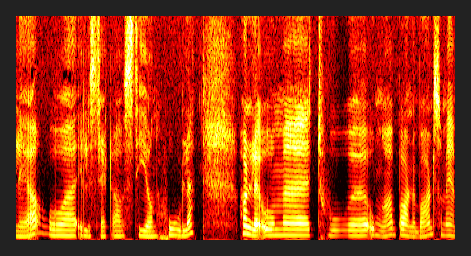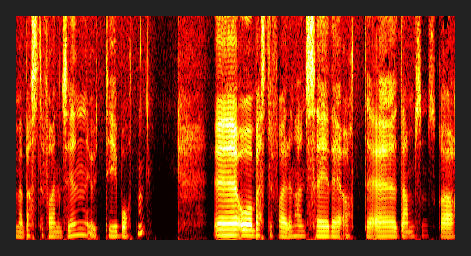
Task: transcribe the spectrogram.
Lea og illustrert av Stian Hole. Handler om eh, to unger, barnebarn, som er med bestefaren sin ut i båten. Og bestefaren han sier det at det er dem som skal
